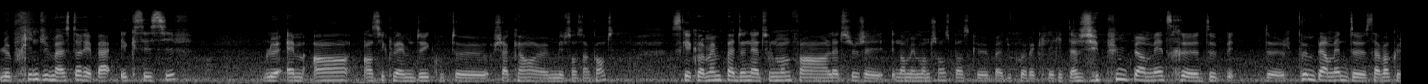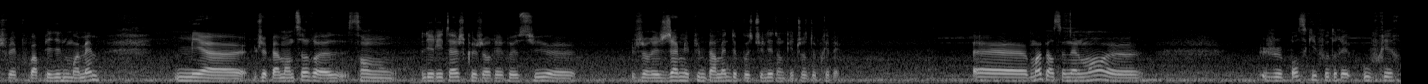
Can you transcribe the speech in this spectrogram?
Le prix du master n'est pas excessif. Le M1 ainsi que le M2 coûtent chacun 1150 ce qui est quand même pas donné à tout le monde. Enfin, là-dessus, j'ai énormément de chance parce que bah, du coup, avec l'héritage, j'ai pu me permettre de, je peux me permettre de savoir que je vais pouvoir payer de moi-même. Mais je vais pas mentir, sans l'héritage que j'aurais reçu, j'aurais jamais pu me permettre de postuler dans quelque chose de privé. Euh, moi, personnellement, euh, je pense qu'il faudrait ouvrir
